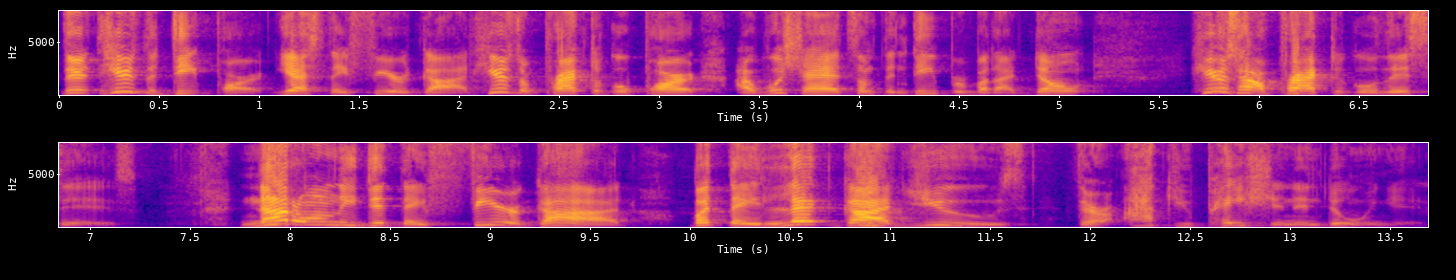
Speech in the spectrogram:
there, here's the deep part. Yes, they feared God. Here's a practical part. I wish I had something deeper, but I don't. Here's how practical this is. Not only did they fear God, but they let God use their occupation in doing it.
